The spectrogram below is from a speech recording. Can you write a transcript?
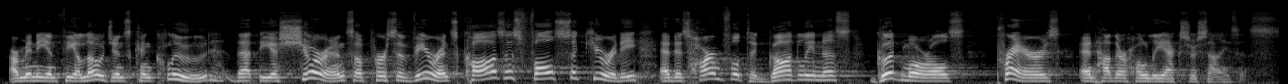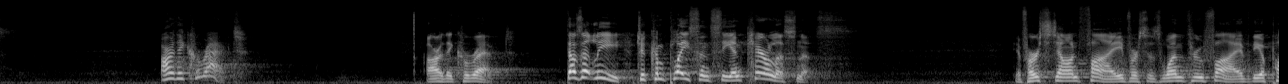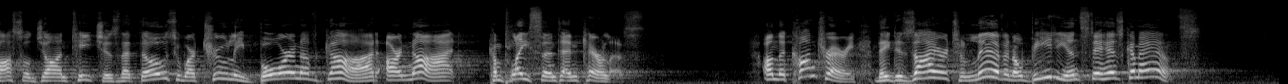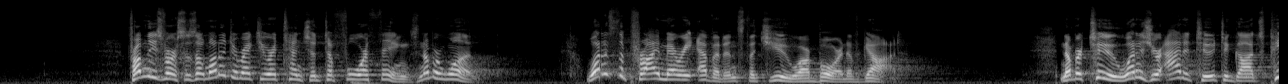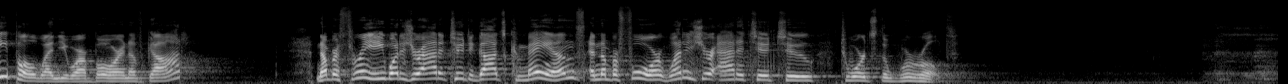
Arminian theologians conclude that the assurance of perseverance causes false security and is harmful to godliness, good morals, prayers, and other holy exercises. Are they correct? Are they correct? Does it lead to complacency and carelessness? In 1 John 5, verses 1 through 5, the Apostle John teaches that those who are truly born of God are not complacent and careless. On the contrary, they desire to live in obedience to his commands. From these verses, I want to direct your attention to four things. Number one, what is the primary evidence that you are born of God? Number two, what is your attitude to God's people when you are born of God? Number three, what is your attitude to God's commands? And number four, what is your attitude to, towards the world?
